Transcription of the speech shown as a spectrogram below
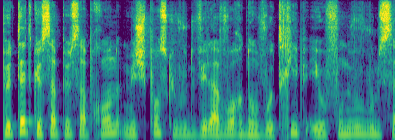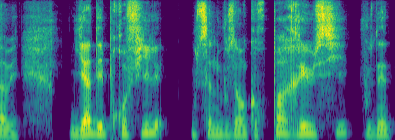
Peut-être que ça peut s'apprendre, mais je pense que vous devez l'avoir dans vos tripes et au fond de vous, vous le savez. Il y a des profils ça ne vous a encore pas réussi, vous n'êtes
